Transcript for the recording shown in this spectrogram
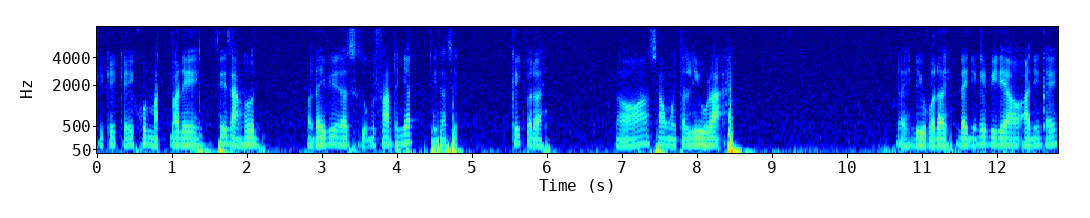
cái cái cái khuôn mặt 3D dễ dàng hơn. Ở đây ví dụ ta sử dụng cái farm thứ nhất thì ta sẽ kích vào đây. Đó xong người ta lưu lại. Đây lưu vào đây. Đây những cái video à những cái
